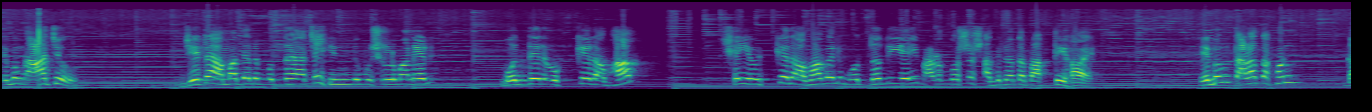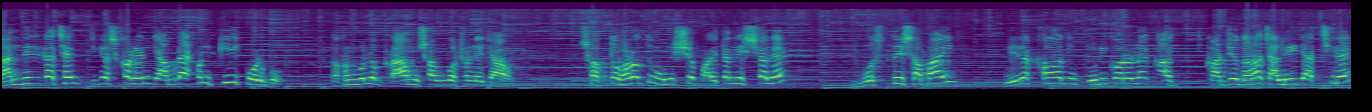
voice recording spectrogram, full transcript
এবং আজও যেটা আমাদের মধ্যে আছে হিন্দু মুসলমানের মধ্যে ঐক্যের অভাব সেই ঐক্যের অভাবের মধ্য দিয়েই ভারতবর্ষ স্বাধীনতা প্রাপ্তি হয়। এবং তারা তখন গান্ধীর কাছে জিজ্ঞেস করেন যে, আমরা এখন কি করব? তখন বলল, গ্রাম সংগঠনে যাও। সত্যভারত উনিশশো পঁয়তাল্লিশ সালে বস্তি সভায় নিরক্ষরতা দূরীকরণের কার্যধারা চালিয়ে যাচ্ছিলেন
